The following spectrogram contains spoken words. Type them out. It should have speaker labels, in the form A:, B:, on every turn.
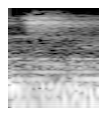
A: Deus.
